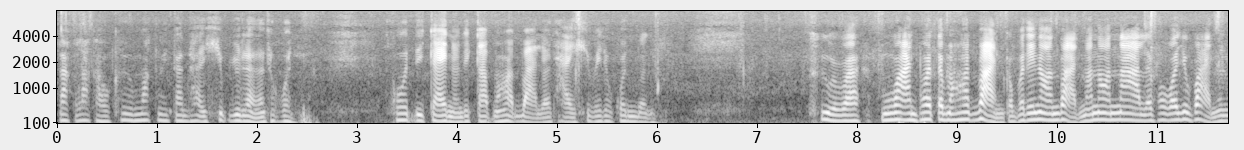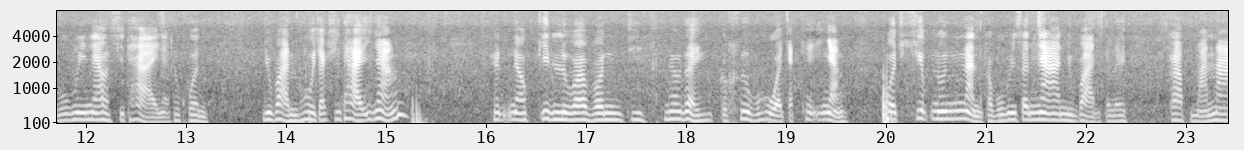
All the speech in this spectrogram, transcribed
หลักๆเขาคือมักในการถ่ายคลิปอยู่แล้วนะทุกคน โคตรดีใจหน่อยได้กลับมาฮอดบ้านแล้วถ่ายคลิปให้ทุกคนเบิ่งคือแบบว่าเมื่อวานพอจะมาฮอดบ้านก็ไม่ได้นอนบ้านมานอนนานเลยเพราะว่าอยู่บ้านมันบ่มีแนวสิถ่ายเนี่ยทุกคนอยู่บ้านผู้จักสิถ่ายอีหยังเฮ็ดแนวกินหรือว่าบนที่แนวใดก็คือบ่ฮู้ว่าจักเฮ็ดอีหยังโพสต์คลิปนู่นนี่นั่นกับผมมีสัญญาณอยู่บ้านก็เลย กลับมานา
